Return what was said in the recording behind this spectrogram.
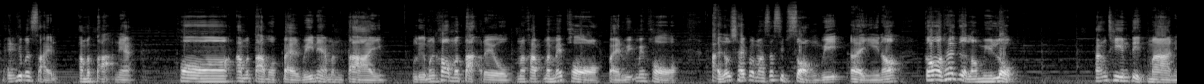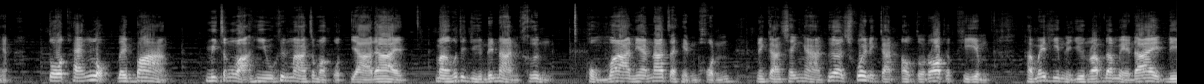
แท้งที่มันใส่อมตะเนี่ย พออมตะหมด 8 วิเนี่ยมันตาย หรือมันเข้าอมตะเร็วนะครับ มันไม่พอ 8 วิไม่พอ อาจจะต้องใช้ประมาณสัก 12 วิอะไรอย่างงี้เนาะก็ถ้าเกิดเรามีหลบทั้งทีมติดมาเนี่ย ตัวแท้งหลบได้บ้าง มีจังหวะฮิลขึ้นมาจังหวะกดยาได้ มันก็จะยืนได้นานขึ้น ผมว่าเนี่ยน่าจะเห็นผลในการใช้งานเพื่อช่วยในการเอาตัวรอดกับทีมทำให้ทีมเนี่ยยืนรับดาเมจได้ดี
